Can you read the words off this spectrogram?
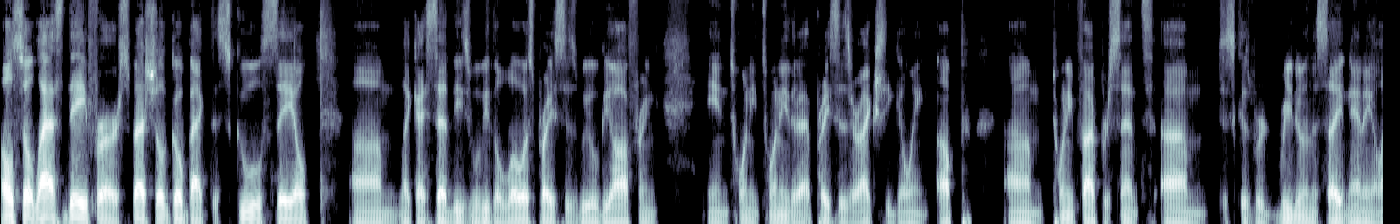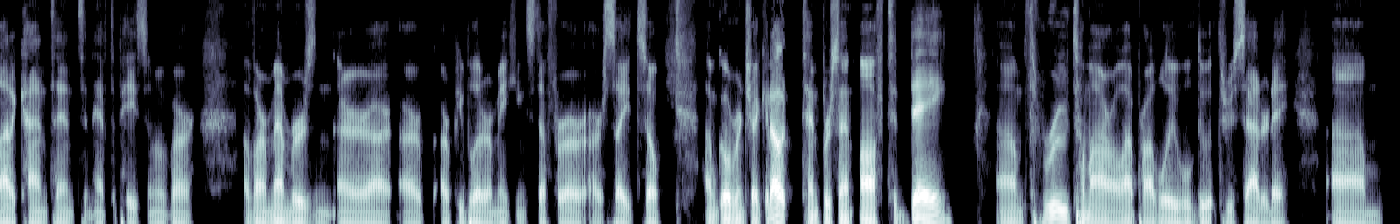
Also, last day for our special go back to school sale. Um, like I said, these will be the lowest prices we will be offering in 2020 that prices are actually going up um, 25% um, just because we're redoing the site and adding a lot of content and have to pay some of our of our members and our, our, our, our people that are making stuff for our, our site. So um, go over and check it out. 10% off today um, through tomorrow. I probably will do it through Saturday. Um,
